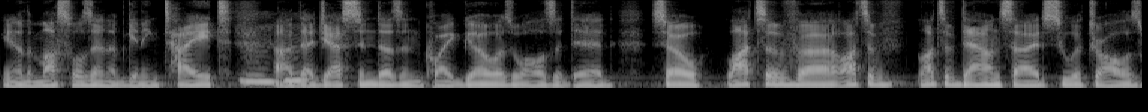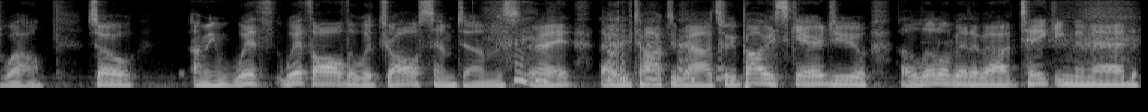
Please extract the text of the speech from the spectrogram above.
you know the muscles end up getting tight. Uh, mm-hmm. Uh, digestion doesn't quite go as well as it did. So lots of uh, lots of lots of downsides to withdrawal as well. So I mean, with with all the withdrawal symptoms, right, that we've talked about, so we probably scared you a little bit about taking the med.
